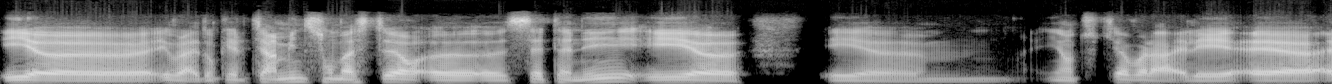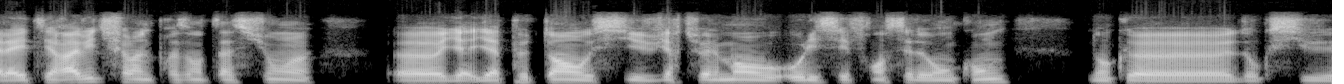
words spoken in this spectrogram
Et, voilà, donc elle termine son master cette année et, en tout cas, voilà, elle, a été ravie de faire une présentation il y, a peu de temps aussi virtuellement au, lycée français de Hong Kong. Donc, donc si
